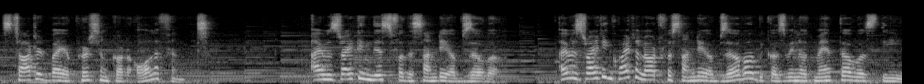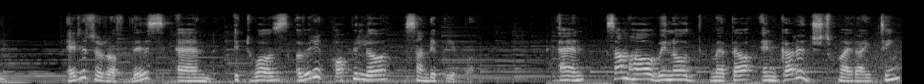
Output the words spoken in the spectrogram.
started by a person called Oliphant. I was writing this for the Sunday Observer. I was writing quite a lot for Sunday Observer because Vinod Mehta was the editor of this, and it was a very popular Sunday paper. And somehow Vinod Mehta encouraged my writing,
